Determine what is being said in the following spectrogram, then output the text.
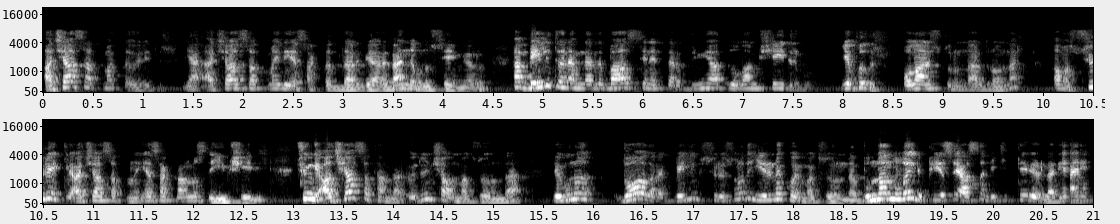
Açığa satmak da öyledir. Yani açığa satmayı da yasakladılar bir ara. Ben de bunu sevmiyorum. Ha belli dönemlerde bazı senetler dünyada olan bir şeydir bu. Yapılır. Olağanüstü durumlardır onlar. Ama sürekli açığa satmanın yasaklanması da iyi bir şey değil. Çünkü açığa satanlar ödünç almak zorunda ve bunu doğal olarak belli bir süre sonra da yerine koymak zorunda. Bundan dolayı da piyasaya aslında likitte verirler. Yani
